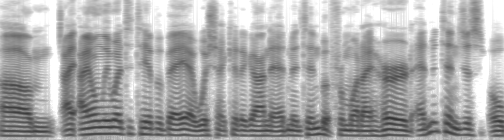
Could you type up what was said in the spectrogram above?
um, I, I only went to Tampa Bay. I wish I could have gone to Edmonton, but from what I heard, Edmonton just a,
